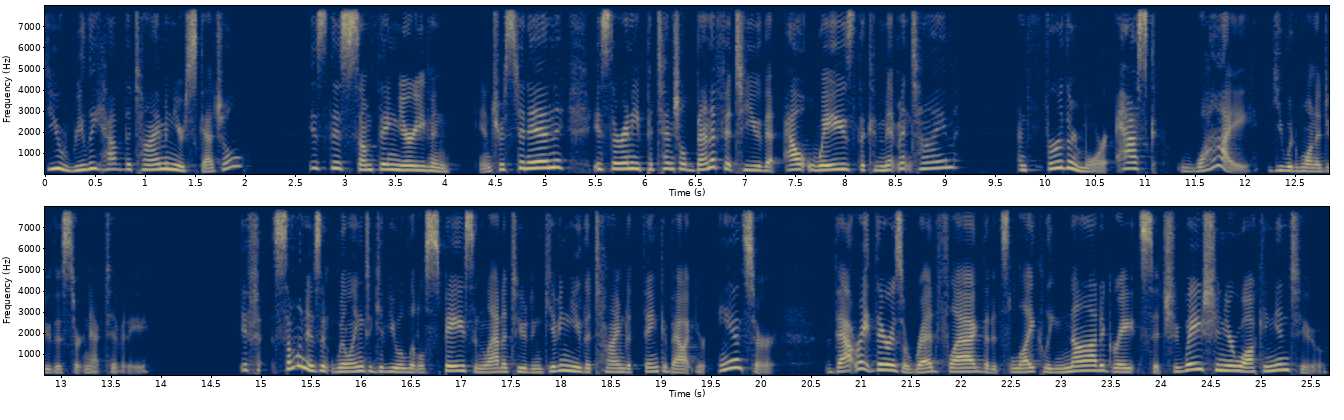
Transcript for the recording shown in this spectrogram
Do you really have the time in your schedule? Is this something you're even interested in? Is there any potential benefit to you that outweighs the commitment time? And furthermore, ask why you would want to do this certain activity. If someone isn't willing to give you a little space and latitude and giving you the time to think about your answer, that right there is a red flag that it's likely not a great situation you're walking into.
